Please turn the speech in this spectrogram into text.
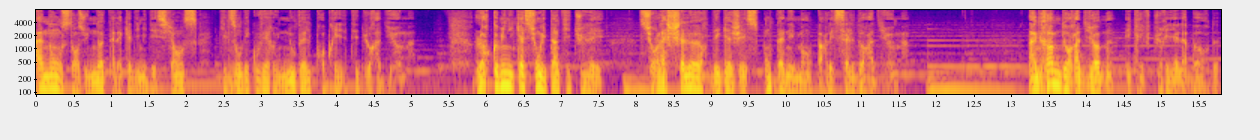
annoncent dans une note à l'Académie des sciences qu'ils ont découvert une nouvelle propriété du radium. Leur communication est intitulée sur la chaleur dégagée spontanément par les sels de radium. Un gramme de radium, écrivent Curie et Laborde,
